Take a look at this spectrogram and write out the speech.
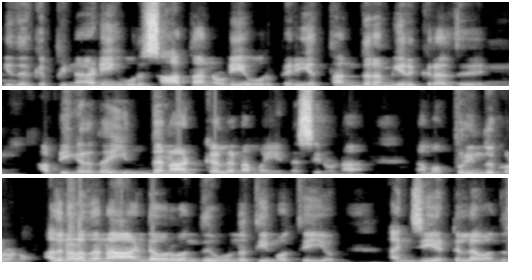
இதற்கு பின்னாடி ஒரு சாத்தானுடைய ஒரு பெரிய தந்திரம் இருக்கிறது. அப்படிங்கிறத இந்த நாட்கள்ல நம்ம என்ன செய்யணும்னா நம்ம புரிந்து கொள்ளணும். அதனாலதானே ஆண்டவர் வந்து ஒண்ணு தீமோத்தேயோ அஞ்சு எட்டுல வந்து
